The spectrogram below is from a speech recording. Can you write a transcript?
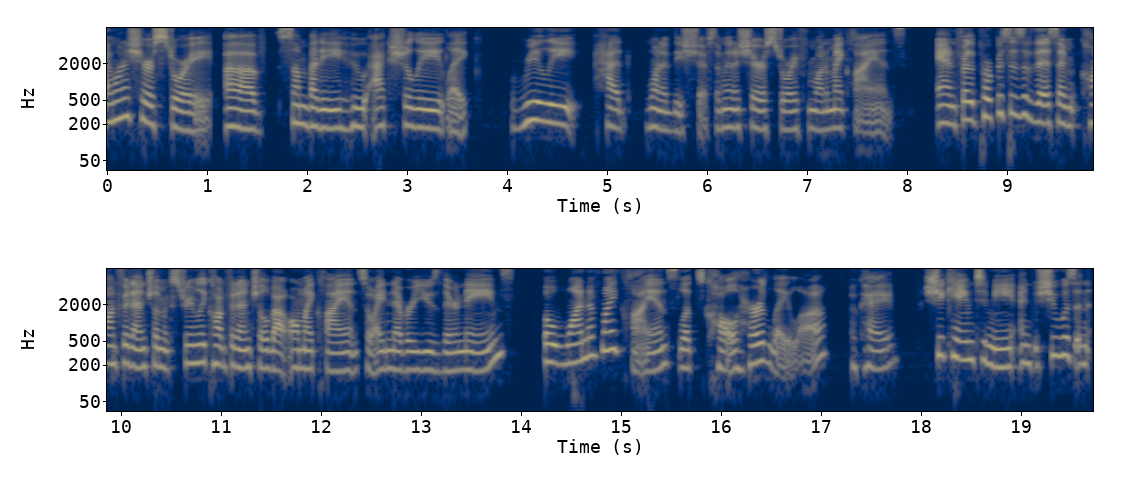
I want to share a story of somebody who actually like really had one of these shifts. I'm going to share a story from one of my clients. And for the purposes of this, I'm confidential. I'm extremely confidential about all my clients, so I never use their names. But one of my clients, let's call her Layla, okay? She came to me and she was an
